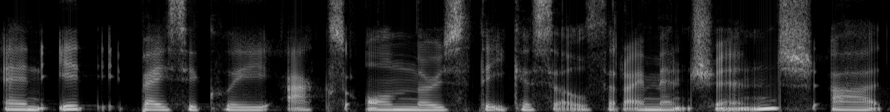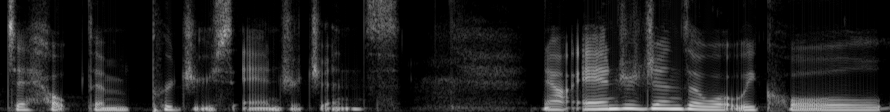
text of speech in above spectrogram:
And it basically acts on those theca cells that I mentioned uh, to help them produce androgens. Now, androgens are what we call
